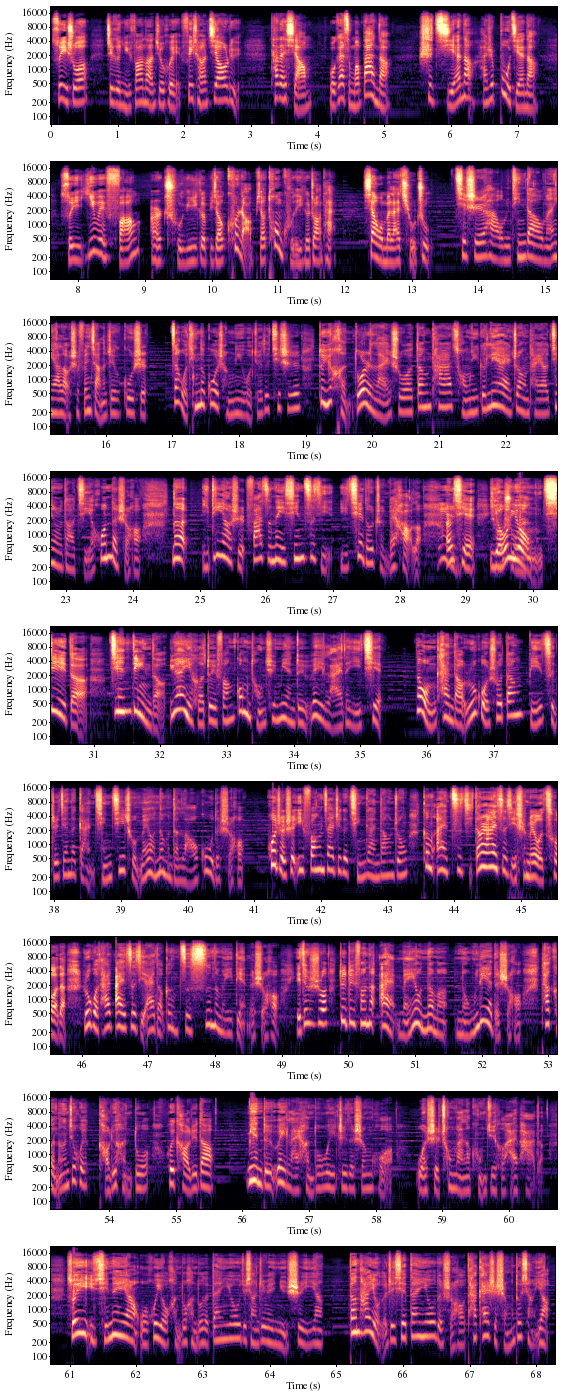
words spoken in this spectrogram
所以说，这个女方呢就会非常焦虑，她在想我该怎么办呢？是结呢还是不结呢？所以因为房而处于一个比较困扰、比较痛苦的一个状态，向我们来求助。其实哈，我们听到我们恩雅老师分享的这个故事，在我听的过程里，我觉得其实对于很多人来说，当他从一个恋爱状态要进入到结婚的时候，那一定要是发自内心自己一切都准备好了，而且有勇气的、坚定的，愿意和对方共同去面对未来的一切。那我们看到，如果说当彼此之间的感情基础没有那么的牢固的时候，或者是一方在这个情感当中更爱自己，当然爱自己是没有错的。如果他爱自己爱到更自私那么一点的时候，也就是说对对方的爱没有那么浓烈的时候，他可能就会考虑很多，会考虑到面对未来很多未知的生活，我是充满了恐惧和害怕的。所以，与其那样，我会有很多很多的担忧，就像这位女士一样。当她有了这些担忧的时候，她开始什么都想要。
